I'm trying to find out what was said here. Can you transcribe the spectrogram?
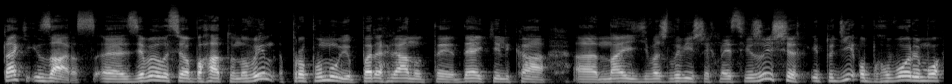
Так і зараз Е, з'явилося багато новин. Пропоную переглянути декілька е, найважливіших, найсвіжіших, і тоді обговоримо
